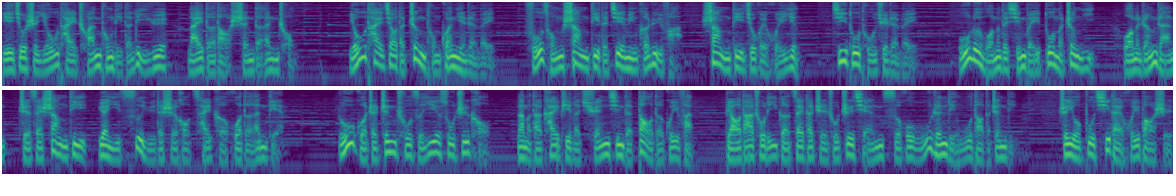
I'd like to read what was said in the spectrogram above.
也就是犹太传统里的立约，来得到神的恩宠。犹太教的正统观念认为，服从上帝的诫命和律法，上帝就会回应；基督徒却认为，无论我们的行为多么正义，我们仍然只在上帝愿意赐予的时候才可获得恩典。如果这真出自耶稣之口，那么他开辟了全新的道德规范，表达出了一个在他指出之前似乎无人领悟到的真理：只有不期待回报时，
